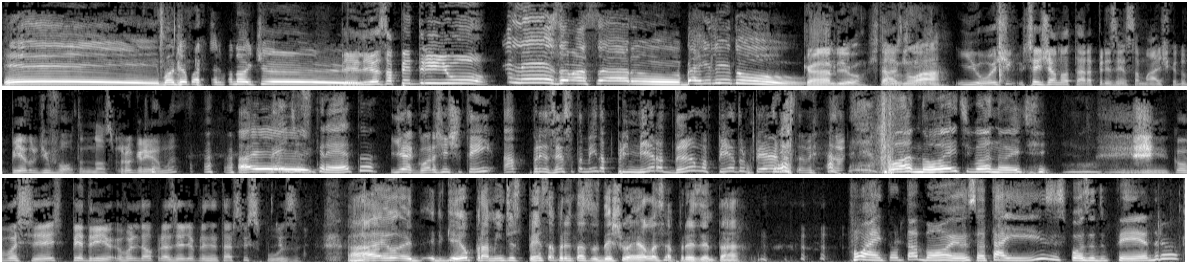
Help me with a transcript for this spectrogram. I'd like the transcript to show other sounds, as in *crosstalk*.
Ei! Bom dia, boa tarde, boa noite! Beleza, Pedrinho? Beleza, Massaro! Berg lindo! Câmbio, estamos Tá no ar. E hoje, vocês já notaram a presença mágica do Pedro de volta no nosso programa. *laughs* Aê! Bem discreta. E agora a gente tem a presença também da primeira dama, Pedro Pérez, também. *laughs* Boa noite, boa noite. Com vocês. Pedrinho, eu vou lhe dar o prazer de apresentar sua esposa. Ah, eu, eu, pra mim, dispensa apresentações, deixo ela se apresentar. *laughs* Ué, então tá bom. Eu sou a Thaís, esposa do Pedro.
